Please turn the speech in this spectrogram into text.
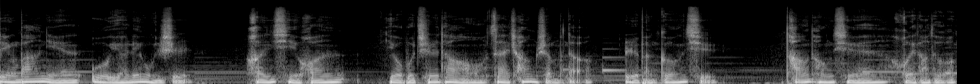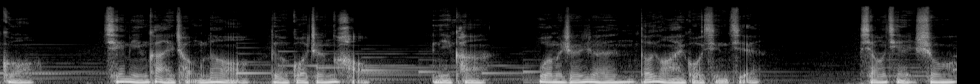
零八年五月六日，很喜欢又不知道在唱什么的日本歌曲。唐同学回到德国，签名改成了“德国真好”。你看，我们人人都有爱国情节。小简说，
